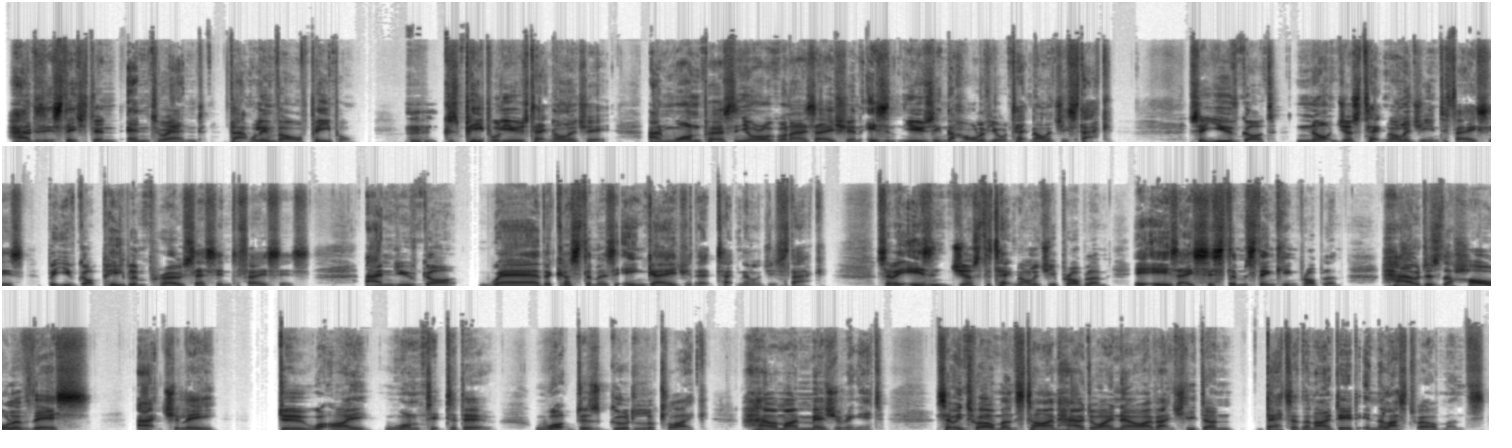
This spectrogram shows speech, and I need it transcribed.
how does it stitch to end to end? That will involve people because mm-hmm. people use technology and one person in your organization isn't using the whole of your technology stack. So you've got not just technology interfaces, but you've got people and process interfaces. And you've got where the customers engage with that technology stack. So it isn't just a technology problem, it is a systems thinking problem. How does the whole of this actually do what I want it to do? What does good look like? How am I measuring it? So, in 12 months' time, how do I know I've actually done better than I did in the last 12 months?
